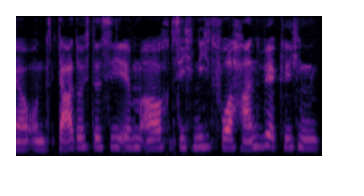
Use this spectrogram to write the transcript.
Ja, und dadurch, dass sie eben auch sich nicht vor handwerklichen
